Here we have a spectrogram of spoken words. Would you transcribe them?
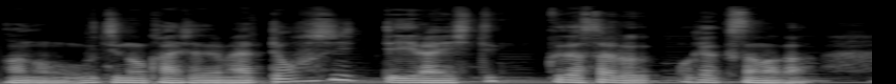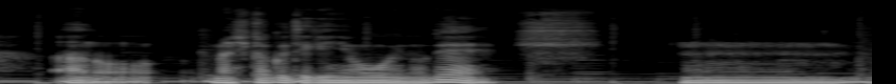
あの、うちの会社でもやってほしいって依頼してくださるお客様が、あの、まあ、比較的に多いので、うーん、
